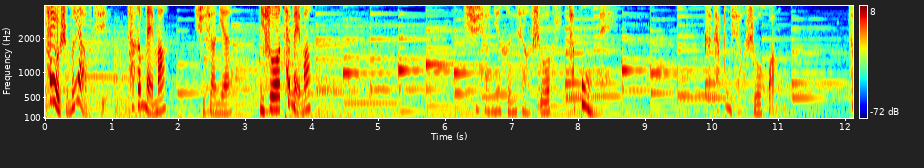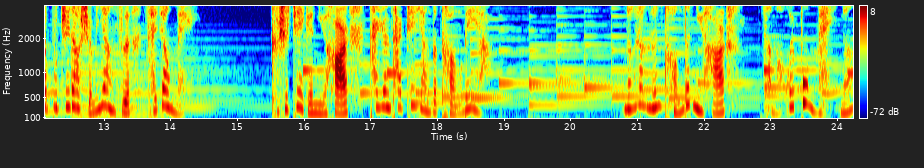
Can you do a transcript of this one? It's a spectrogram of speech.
她有什么了不起？她很美吗？徐小年，你说她美吗？”徐小年很想说她不美，可他不想说谎，他不知道什么样子才叫美。可是这个女孩，她让他这样的疼了呀！能让人疼的女孩，怎么会不美呢？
